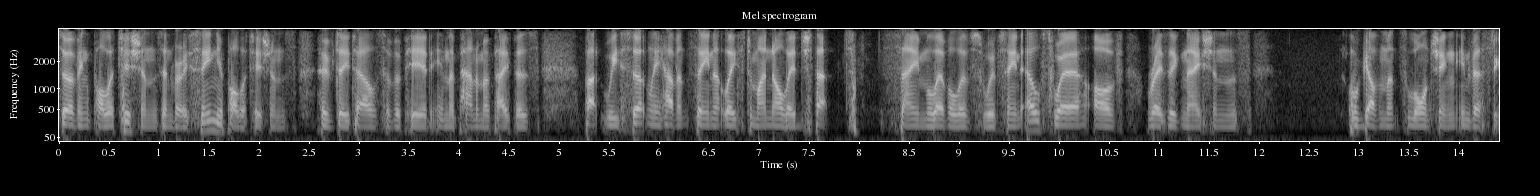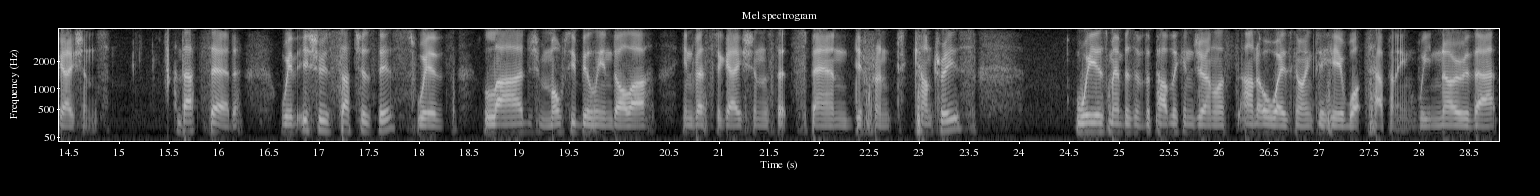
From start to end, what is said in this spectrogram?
serving politicians and very senior politicians whose details have appeared in the Panama Papers. But we certainly haven't seen, at least to my knowledge, that same level as we've seen elsewhere of resignations or governments launching investigations. That said, with issues such as this, with large multi-billion dollar investigations that span different countries, we as members of the public and journalists aren't always going to hear what's happening. We know that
